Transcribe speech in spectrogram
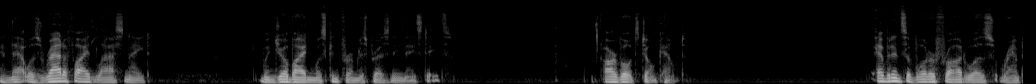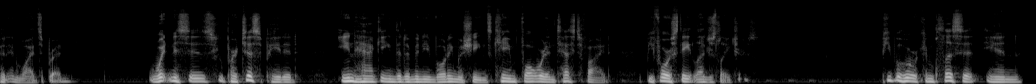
And that was ratified last night when Joe Biden was confirmed as president of the United States. Our votes don't count. Evidence of voter fraud was rampant and widespread. Witnesses who participated in hacking the Dominion voting machines came forward and testified before state legislatures. People who were complicit in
